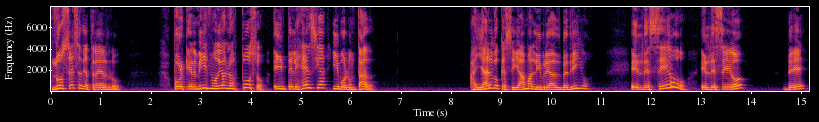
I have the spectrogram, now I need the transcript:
no cese de atraerlo. Porque el mismo Dios los puso, inteligencia y voluntad. Hay algo que se llama libre albedrío. El deseo, el deseo de,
